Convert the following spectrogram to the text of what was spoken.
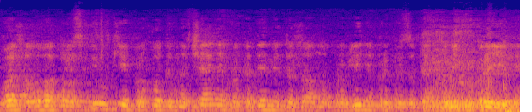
ваш голова профспілки проходив навчання в Академії державного управління при президентові України.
